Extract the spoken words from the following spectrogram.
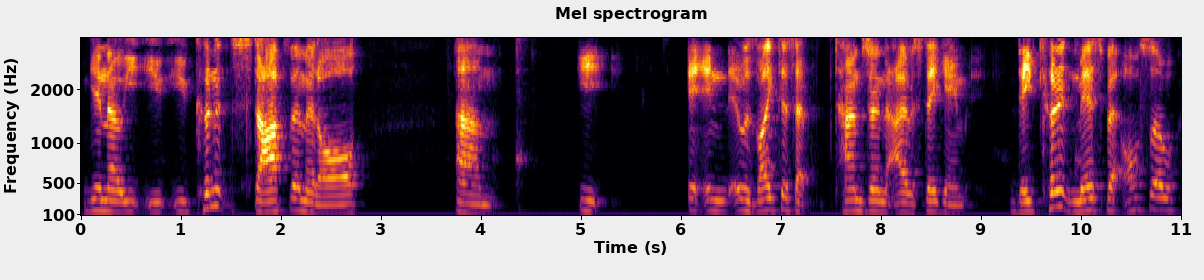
you know, you, you, you couldn't stop them at all. Um, you, and it was like this at times during the Iowa State game. They couldn't miss, but also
